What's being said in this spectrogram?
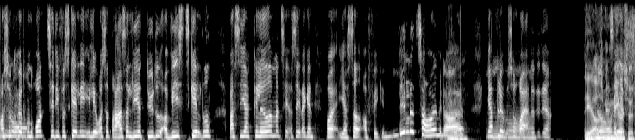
Og så Nå. kørte hun rundt til de forskellige elevers adresser, lige og dyttet og viste skiltet. Bare sige, jeg glæder mig til at se dig igen. Prøv jeg sad og fik en lille tår i mit øje. Jeg blev så rørt af det der. Det er også Nå. mega sødt.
